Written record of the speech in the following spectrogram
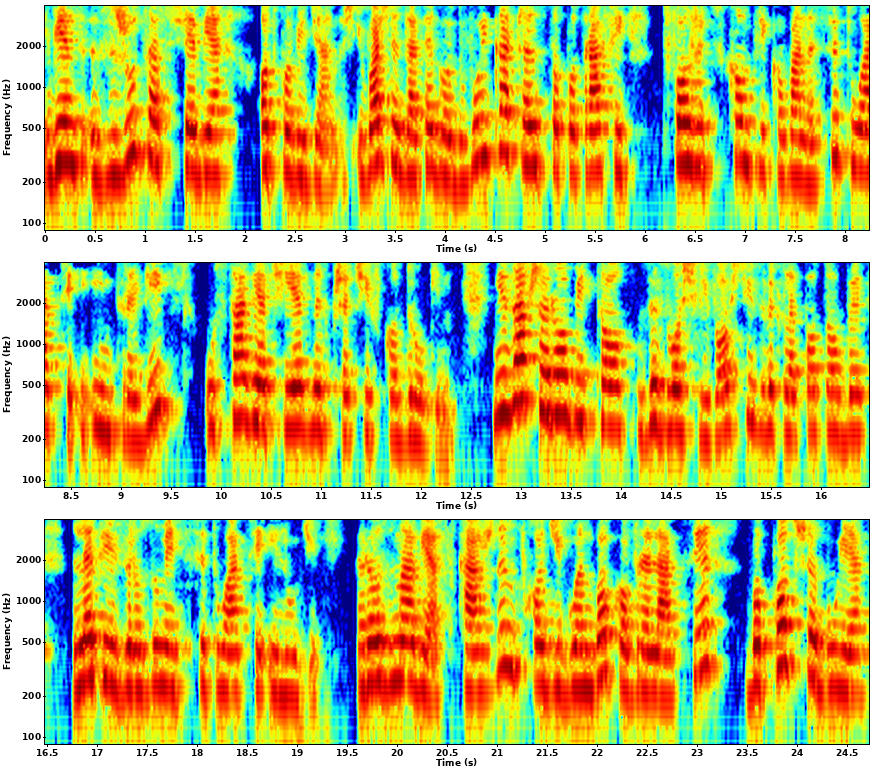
więc zrzuca z siebie odpowiedzialność. I właśnie dlatego dwójka często potrafi tworzyć skomplikowane sytuacje i intrygi, ustawiać jednych przeciwko drugim. Nie zawsze robi to ze złośliwości, zwykle po to, by lepiej zrozumieć sytuację i ludzi. Rozmawia z każdym, wchodzi głęboko w relacje, bo potrzebuje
